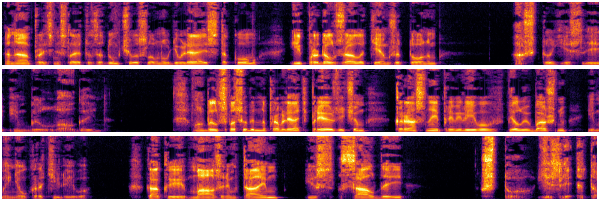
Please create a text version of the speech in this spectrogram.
Она произнесла это задумчиво, словно удивляясь такому, и продолжала тем же тоном. А что, если им был Логайн? Он был способен направлять, прежде чем Красные привели его в Белую башню, и мы не укротили его. Как и Мазрим Тайм из Салдеи. Что, если это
